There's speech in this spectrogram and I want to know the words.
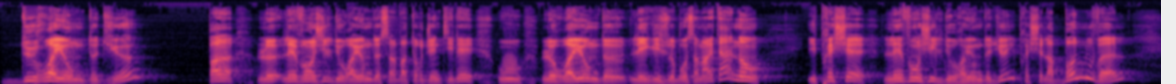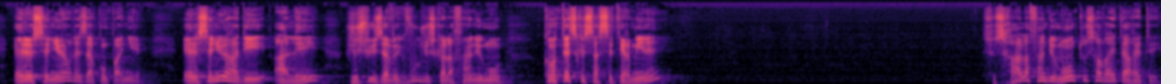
du royaume de Dieu, pas l'évangile du royaume de Salvatore Gentile ou le royaume de l'église Le Bon Samaritain, non. Ils prêchaient l'évangile du royaume de Dieu, ils prêchaient la bonne nouvelle et le Seigneur les accompagnait. Et le Seigneur a dit, allez, je suis avec vous jusqu'à la fin du monde. Quand est-ce que ça s'est terminé? Ce sera à la fin du monde, tout ça va être arrêté.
